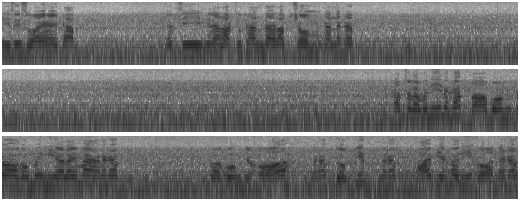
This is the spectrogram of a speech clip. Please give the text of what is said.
ดีๆสวยๆให้กับ FC ที่น่ารักทุกท่านได้รับชมกันนะครับครับสำหรับวันนี้นะครับบ่าวพลก็คงไม่มีอะไรมากนะครับ ก็คงจะขอนะครับจบคลิปนะครับไว้เพียงเท่านี้ก่อนนะครับ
